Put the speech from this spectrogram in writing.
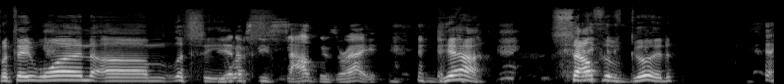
but they won. Um, let's see, the NFC South is right. yeah, south of good.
